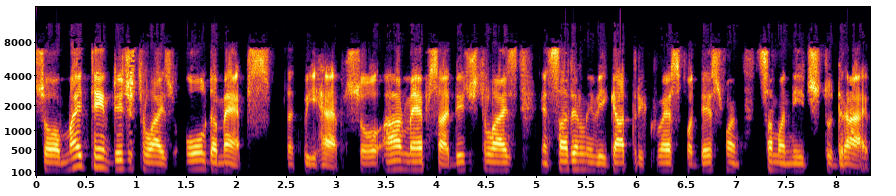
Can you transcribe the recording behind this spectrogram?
So my team digitalized all the maps that we have. So our maps are digitalized and suddenly we got requests for this one. Someone needs to drive.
